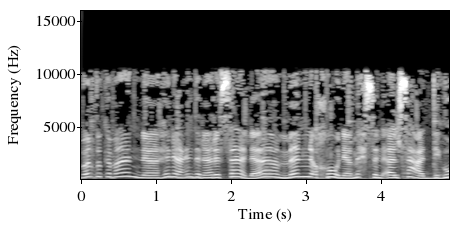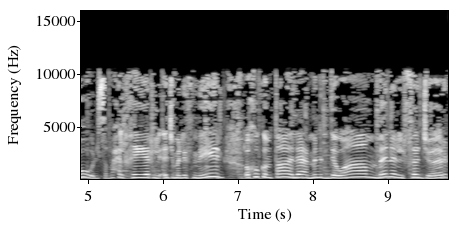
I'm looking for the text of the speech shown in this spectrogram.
برضو كمان هنا عندنا رسالة من أخونا محسن آل سعد يقول صباح الخير لأجمل اثنين. أخوكم طالع من الدوام من الفجر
